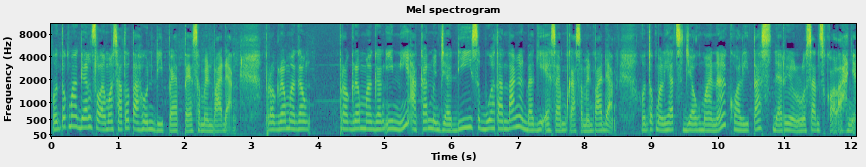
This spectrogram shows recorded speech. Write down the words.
untuk magang selama satu tahun di PT Semen Padang. Program magang Program magang ini akan menjadi sebuah tantangan bagi SMK Semen Padang untuk melihat sejauh mana kualitas dari lulusan sekolahnya.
